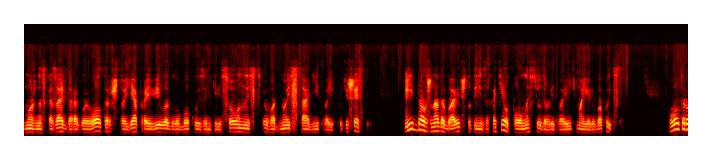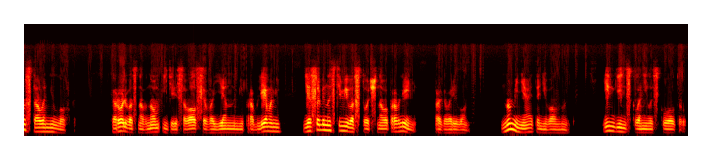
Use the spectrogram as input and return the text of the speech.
Можно сказать, дорогой Уолтер, что я проявила глубокую заинтересованность в одной стадии твоих путешествий. И должна добавить, что ты не захотел полностью удовлетворить мое любопытство. Уолтеру стало неловко. Король в основном интересовался военными проблемами и особенностями восточного правления, проговорил он. Но меня это не волнует. Ингин склонилась к Уолтеру.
